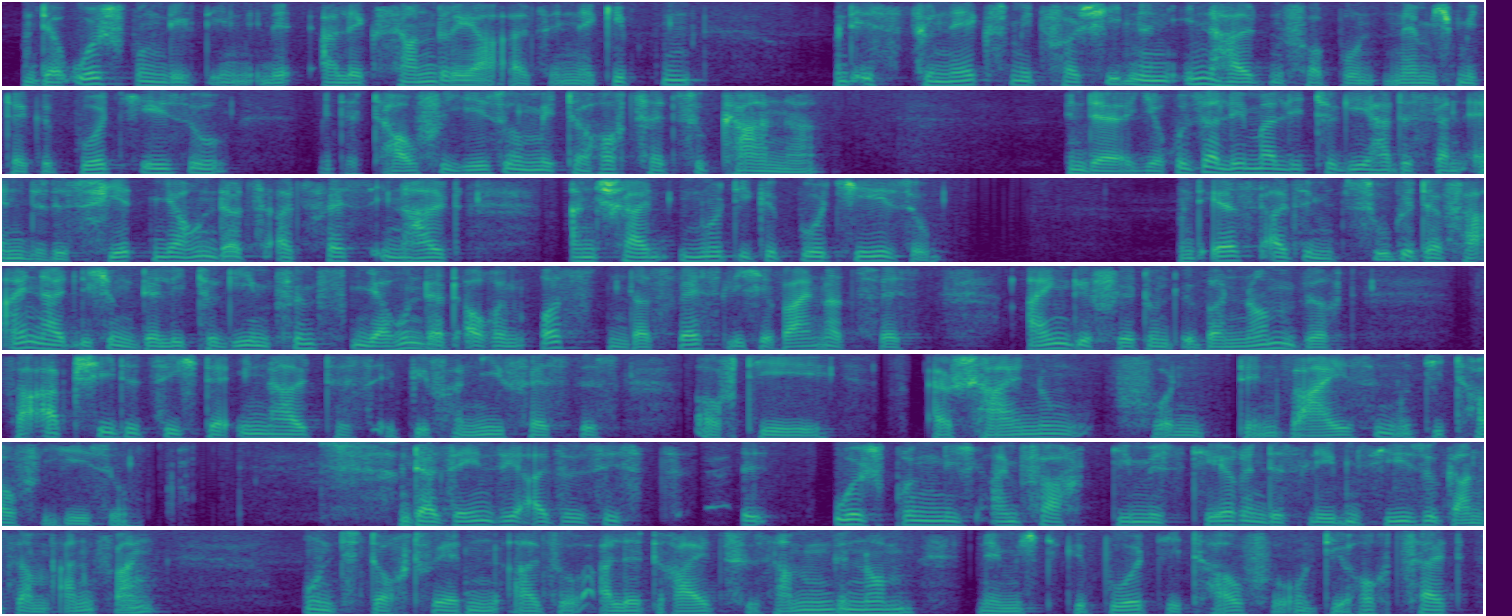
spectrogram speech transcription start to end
Und der Ursprung liegt in Alexandria, also in Ägypten, und ist zunächst mit verschiedenen Inhalten verbunden, nämlich mit der Geburt Jesu, mit der Taufe Jesu und mit der Hochzeit zu Kana. In der Jerusalemer Liturgie hat es dann Ende des vierten Jahrhunderts als Festinhalt anscheinend nur die Geburt Jesu. Und erst als im Zuge der Vereinheitlichung der Liturgie im fünften Jahrhundert auch im Osten das westliche Weihnachtsfest eingeführt und übernommen wird, verabschiedet sich der Inhalt des Epiphaniefestes auf die Erscheinung von den Weisen und die Taufe Jesu. Und da sehen Sie also, es ist äh, ursprünglich einfach die Mysterien des Lebens Jesu ganz am Anfang. Und dort werden also alle drei zusammengenommen, nämlich die Geburt, die Taufe und die Hochzeit.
